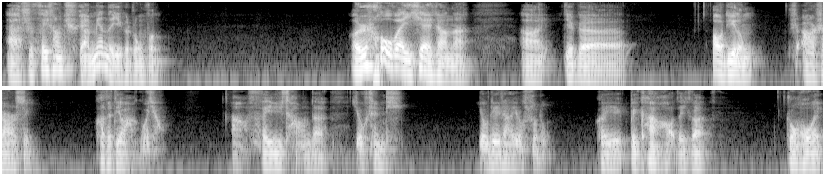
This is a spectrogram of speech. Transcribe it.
啊，是非常全面的一个中锋。而后外线上呢，啊，这个奥迪龙是二十二岁，科特迪瓦国脚，啊，非常的有身体，有力量，有速度，可以被看好的一个中后卫。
